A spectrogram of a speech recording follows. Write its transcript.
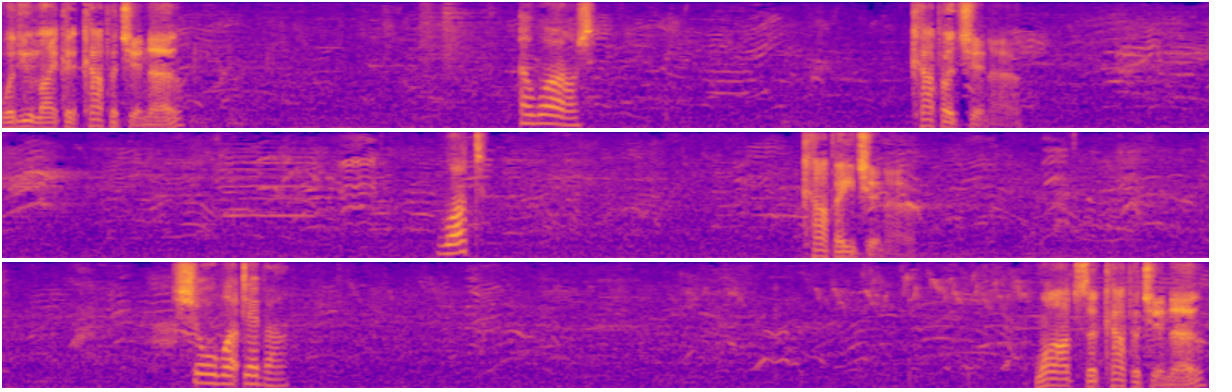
Would you like a cappuccino? Oh? A what? Cappuccino. Oh. What? Cappuccino. Oh. Sure whatever. What's a cappuccino?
